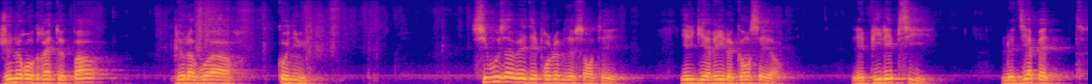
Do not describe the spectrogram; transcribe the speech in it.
je ne regrette pas de l'avoir connu. Si vous avez des problèmes de santé, il guérit le cancer, l'épilepsie, le diabète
